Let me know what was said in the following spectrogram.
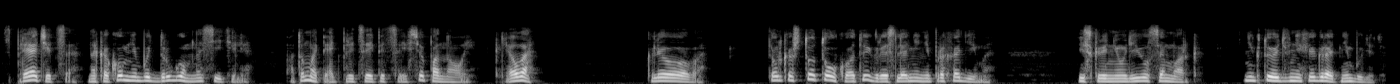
спрячется на каком-нибудь другом носителе, потом опять прицепится и все по новой. Клево? Клево. Только что толку от игр, если они непроходимы? Искренне удивился Марк. Никто ведь в них играть не будет.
